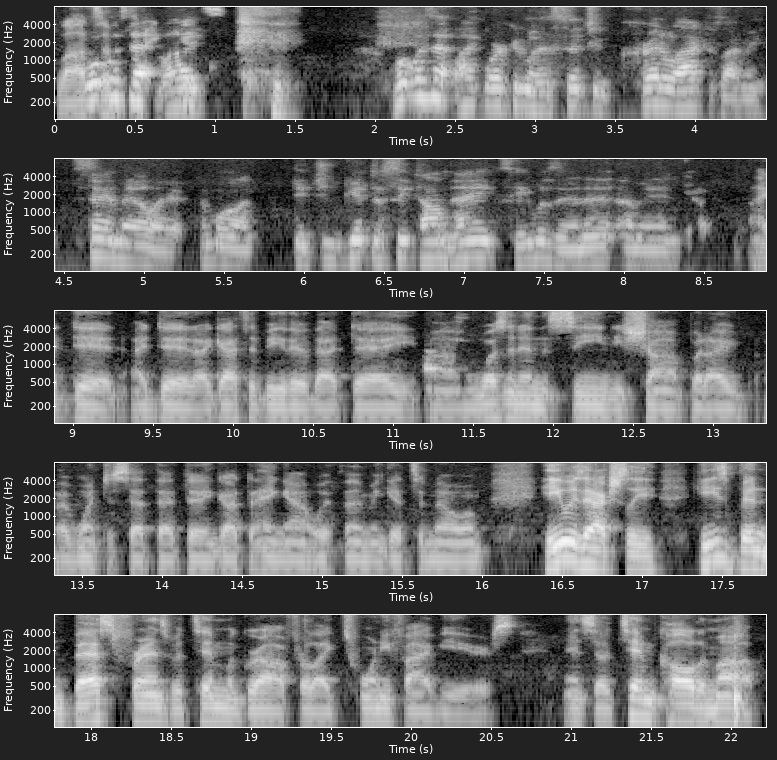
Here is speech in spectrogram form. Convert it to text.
Lots what of was that like? what was that like working with such incredible actors? I mean, Sam Elliott. Come on, did you get to see Tom Hanks? He was in it. I mean, I did. I did. I got to be there that day. Um, wasn't in the scene he shot, but I, I went to set that day and got to hang out with him and get to know him. He was actually, he's been best friends with Tim McGraw for like 25 years. And so Tim called him up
